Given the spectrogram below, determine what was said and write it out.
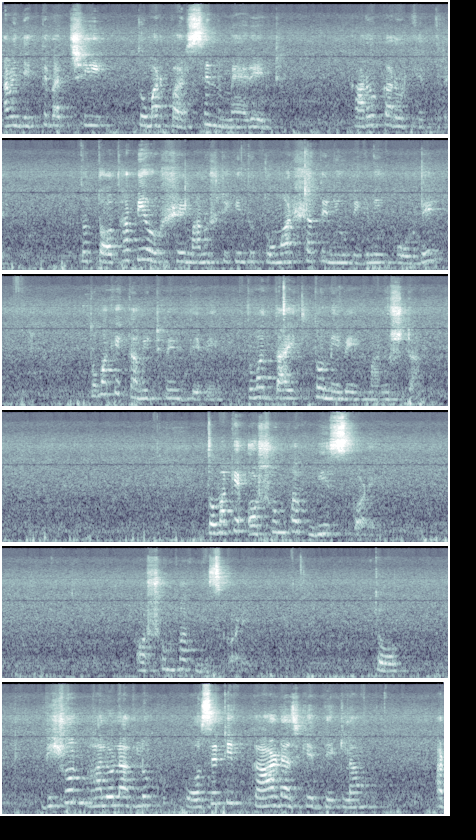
আমি দেখতে পাচ্ছি তোমার পার্সন ম্যারেড কারও কারোর ক্ষেত্রে তো তথাপিও সেই মানুষটি কিন্তু তোমার সাথে নিউ বিগিনিং করবে। তোমাকে কমিটমেন্ট দেবে, তোমার দায়িত্ব নেবে মানুষটা। তোমাকে অসম্ভব মিস করে। অসম্ভব মিস করে। তো ভীষণ ভালো লাগল পজিটিভ কার্ড আজকে দেখলাম। আর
